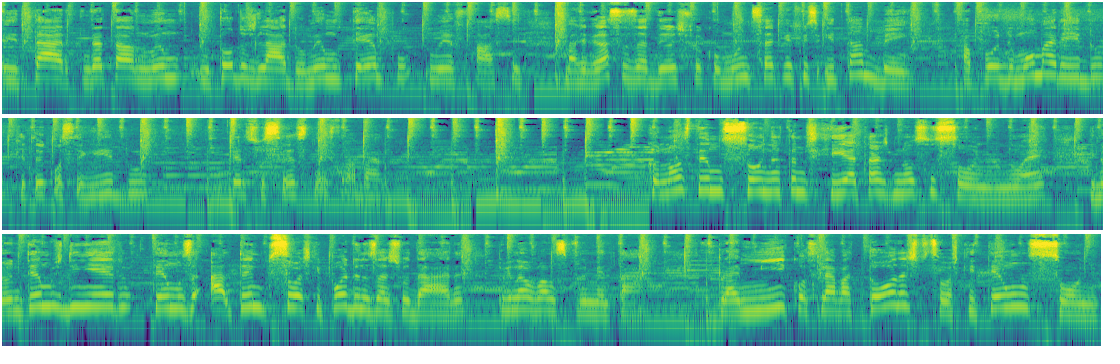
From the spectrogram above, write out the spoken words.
e estar, tentar estar no mesmo, em todos os lados ao mesmo tempo não é fácil. Mas graças a Deus foi com muito sacrifício e também apoio do meu marido que tem conseguido ter sucesso nesse trabalho. Quando nós temos sonho, nós temos que ir atrás do nosso sonho, não é? E nós não temos dinheiro, temos, temos pessoas que podem nos ajudar, porque nós vamos experimentar. Para mim, aconselhava todas as pessoas que têm um sonho,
